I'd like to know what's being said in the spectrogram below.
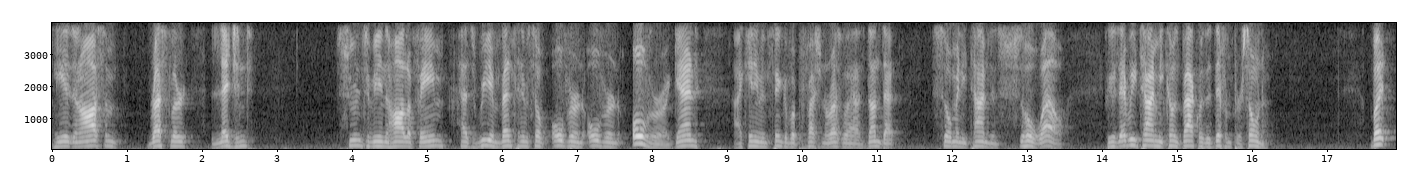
he is an awesome wrestler, legend, soon to be in the Hall of Fame, has reinvented himself over and over and over again. I can't even think of a professional wrestler that has done that so many times and so well because every time he comes back with a different persona. But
